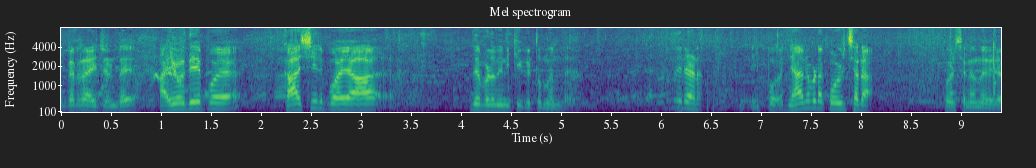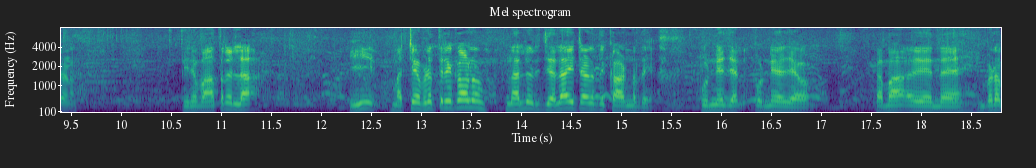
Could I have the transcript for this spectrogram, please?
ഉഗ്രരായിട്ടുണ്ട് അയോധ്യയിൽ പോയ കാശിയിൽ പോയ ആ ഇത് ഇവിടെ നിന്ന് എനിക്ക് കിട്ടുന്നുണ്ട്. ഇപ്പോൾ ഞാനിവിടെ കൊഴിച്ചന കൊഴിച്ചന എന്ന വരികയാണ് പിന്നെ മാത്രമല്ല ഈ മറ്റെവിടത്തിനേക്കാളും നല്ലൊരു ജലമായിട്ടാണ് ഇത് കാണുന്നത്. പുണ്യജല. പുണ്യജലം പിന്നെ ഇവിടെ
